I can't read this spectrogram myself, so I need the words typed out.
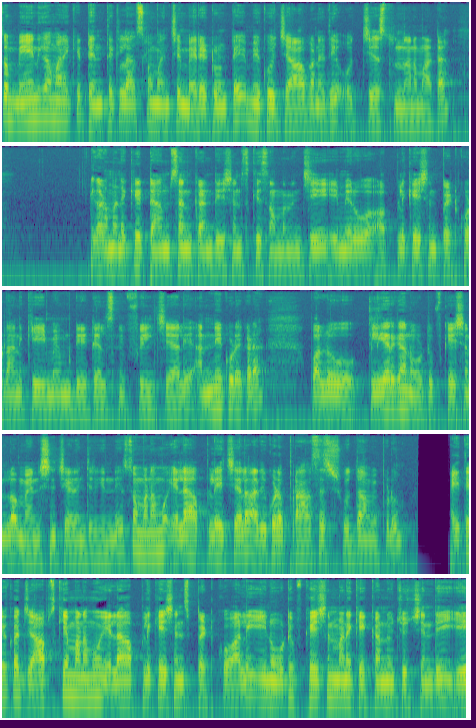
సో మెయిన్గా మనకి టెన్త్ క్లాస్లో మంచి మెరిట్ ఉంటే మీకు జాబ్ అనేది వచ్చేస్తుంది ఇక్కడ మనకి టర్మ్స్ అండ్ కండిషన్స్కి సంబంధించి మీరు అప్లికేషన్ పెట్టుకోవడానికి ఏమేమి డీటెయిల్స్ని ఫిల్ చేయాలి అన్నీ కూడా ఇక్కడ వాళ్ళు క్లియర్గా నోటిఫికేషన్లో మెన్షన్ చేయడం జరిగింది. సో మనము ఎలా అప్లై చేయాలో అది కూడా ప్రాసెస్ చూద్దాం ఇప్పుడు. అయితే ఒక జాబ్స్కి మనము ఎలా అప్లికేషన్స్ పెట్టుకోవాలి? ఈ నోటిఫికేషన్ మనకి ఎక్కడి నుంచి వచ్చింది? ఏ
